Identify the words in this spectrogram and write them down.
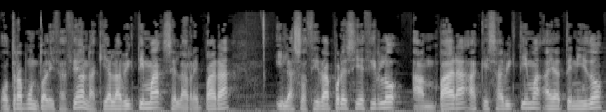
otra puntualización. Aquí a la víctima se la repara y la sociedad, por así decirlo, ampara a que esa víctima haya tenido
